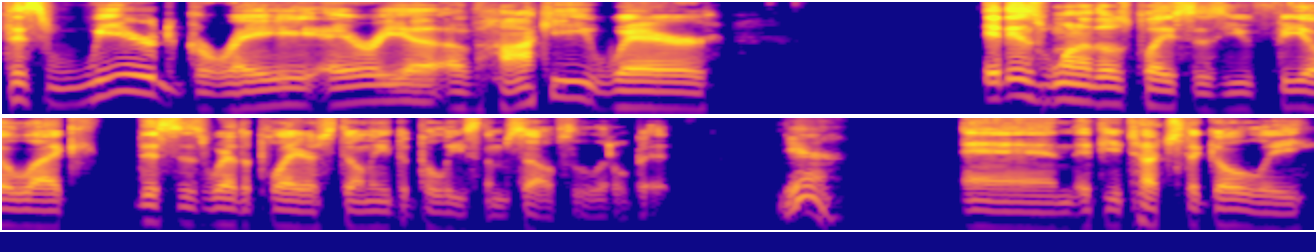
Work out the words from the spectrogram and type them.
this weird gray area of hockey where it is one of those places you feel like this is where the players still need to police themselves a little bit. Yeah. And if you touch the goalie,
